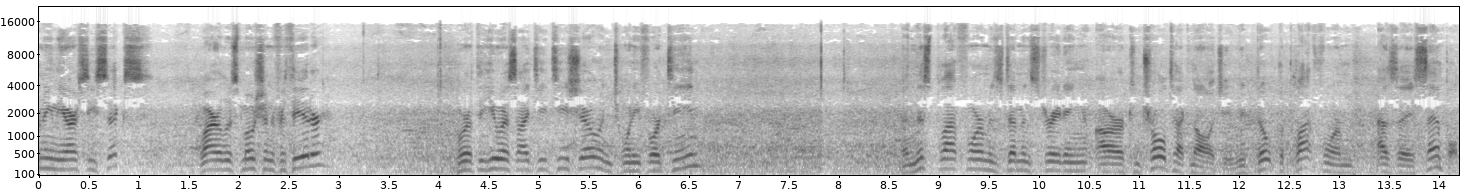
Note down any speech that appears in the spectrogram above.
Running the RC6, wireless motion for theater. We're at the USITT show in 2014. And this platform is demonstrating our control technology. We built the platform as a sample.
